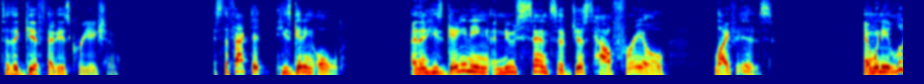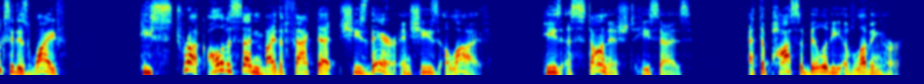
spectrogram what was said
to the gift that is creation. It's the fact that he's getting old and that he's gaining a new sense of just how frail life is. And when he looks at his wife, he's struck all of a sudden by the fact that she's there and she's alive. He's astonished, he says, at the possibility of loving her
